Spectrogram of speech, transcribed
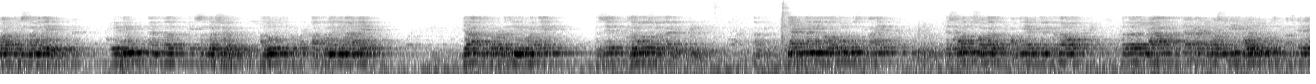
भोसरीपुरा परिसरामध्ये एव्ही कॅम्पर एक संघर्ष हा जो चित्रपट दाखवण्यात येणार आहे. या चित्रपटाचे निर्माते तसेच सर्व सहकारी हा, या ठिकाणी आवर्जून उपस्थित आहेत त्या सर्वांचं स्वागत आपण या ठिकाणी करणार आहोत तर या आजच्या कार्यक्रमासाठी आवर्जून उपस्थित असलेले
